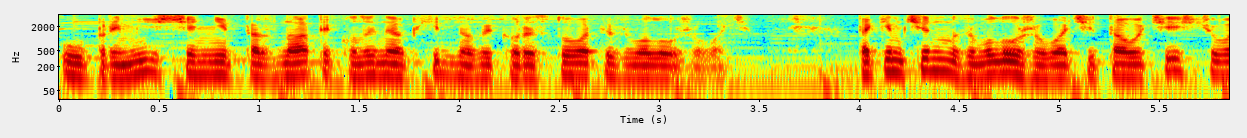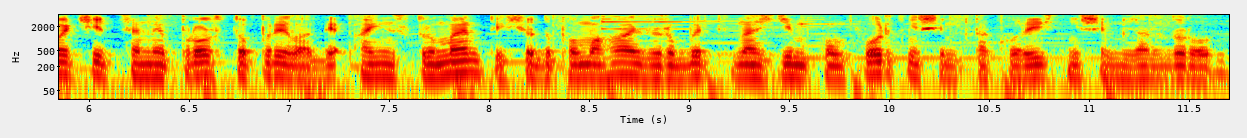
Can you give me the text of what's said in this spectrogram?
у приміщенні та знати, коли необхідно використовувати зволожувач. Таким чином, зволожувачі та очищувачі це не просто прилади, а інструменти, що допомагають зробити наш дім комфортнішим та кориснішим для здоров'я.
